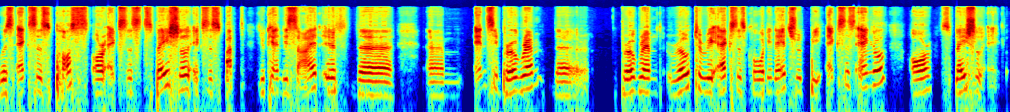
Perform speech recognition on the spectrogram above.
With axis pos or axis spatial, axis but, you can decide if the um, NC program, the programmed rotary axis coordinates should be axis angle or spatial angle.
